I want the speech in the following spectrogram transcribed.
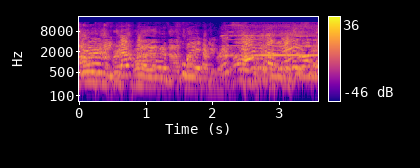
Jeremy definitely would have quit. Happy birthday.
